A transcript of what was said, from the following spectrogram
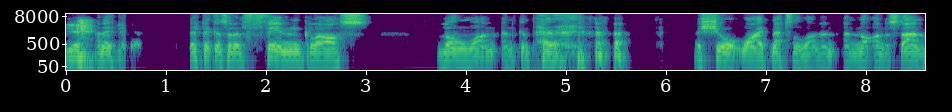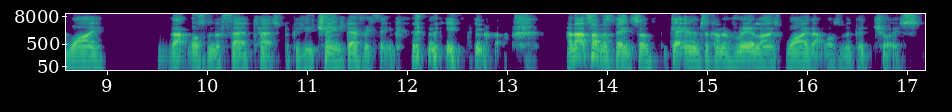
Yeah, and they pick, they pick a sort of thin glass, long one and compare it a short, wide metal one, and, and not understand why that wasn't a fair test because you changed everything. and that type of thing. So getting them to kind of realize why that wasn't a good choice.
